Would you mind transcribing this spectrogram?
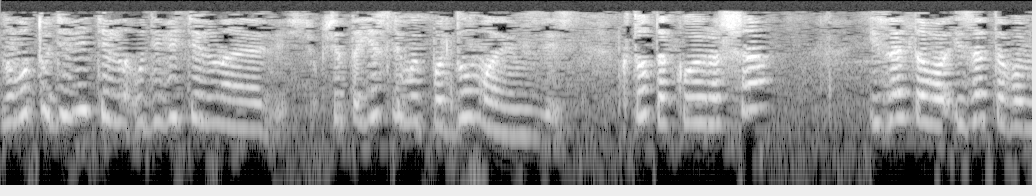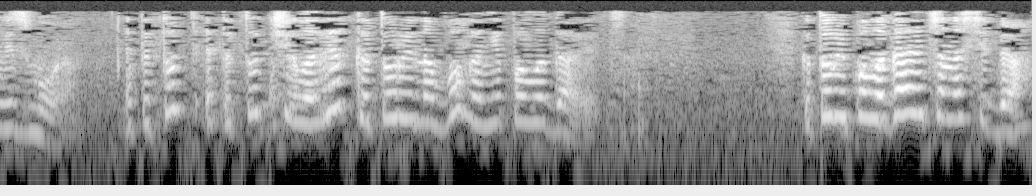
Но вот удивительно, удивительная вещь. Вообще-то, если мы подумаем здесь, кто такой Раша из этого, из этого мизмора, это тот, это тот человек, который на Бога не полагается который полагается на себя,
